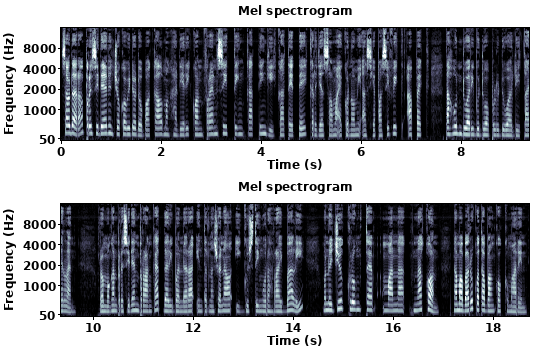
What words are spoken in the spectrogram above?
Saudara Presiden Joko Widodo bakal menghadiri konferensi tingkat tinggi KTT Kerjasama Ekonomi Asia Pasifik APEC tahun 2022 di Thailand. Rombongan Presiden berangkat dari Bandara Internasional I Gusti Ngurah Rai Bali menuju Krung Thep Manaknakon, nama baru kota Bangkok kemarin.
